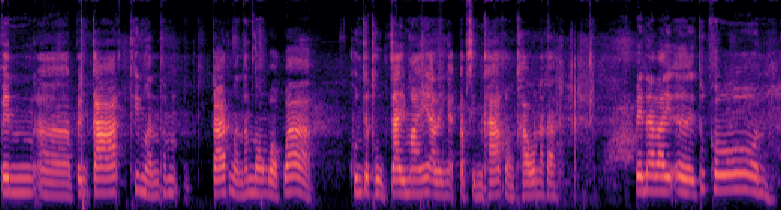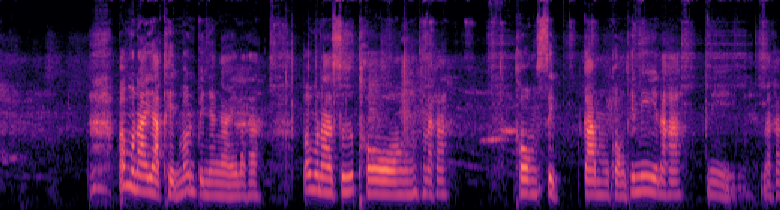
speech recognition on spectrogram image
เป็นอ่าเป็นการ์ดที่เหมือนทำการ์ดเหมือนทำนองบอกว่า คุณจะถูกใจไหมอะไรเงี้ยกับสินค้าของเขานะคะ เป็นอะไรเอ่ยทุกคน ป้าโมนาอยากเห็นว่ามันเป็นยังไงนะคะป้าโมนาซื้อทองนะคะ ทองสิบกรัมของที่นี่นะคะ นี่นะคะ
